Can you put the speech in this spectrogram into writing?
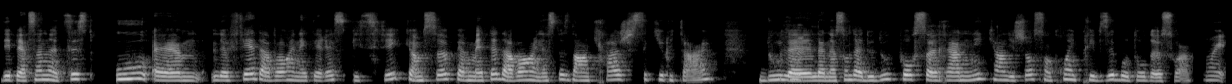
des personnes autistes où euh, le fait d'avoir un intérêt spécifique comme ça permettait d'avoir une espèce d'ancrage sécuritaire, d'où le- la notion de la doudou pour se ramener quand les choses sont trop imprévisibles autour de soi. Oui.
